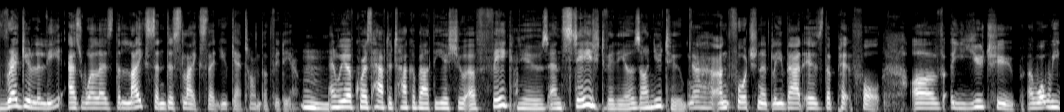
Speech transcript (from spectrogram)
regularly as well as the likes and dislikes that you get on the video. And we, of course, have to talk about the issue of fake news and staged videos on YouTube. Uh, unfortunately, that is the pitfall of YouTube. Uh, what we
